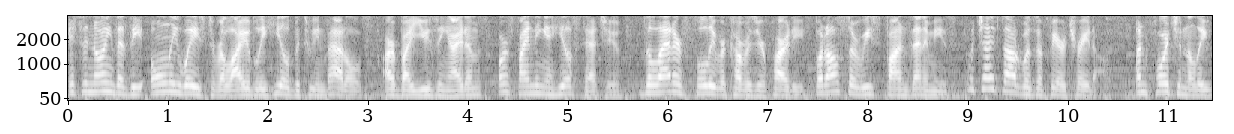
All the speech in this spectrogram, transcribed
It's annoying that the only ways to reliably heal between battles are by using items or finding a heal statue. The latter fully recovers your party, but also respawns enemies, which I thought was a fair trade off. Unfortunately,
